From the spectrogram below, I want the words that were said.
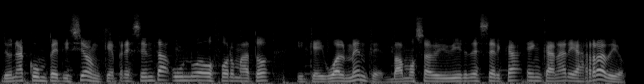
de una competición que presenta un nuevo formato y que igualmente vamos a vivir de cerca en Canarias Radio.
